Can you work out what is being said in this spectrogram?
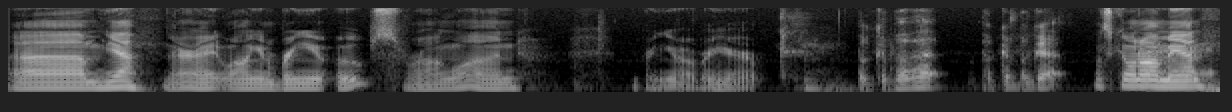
Um, yeah. All right. Well, I'm going to bring you. Oops, wrong one. Bring you over here. Booka booka, booka booka. What's going on, man?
